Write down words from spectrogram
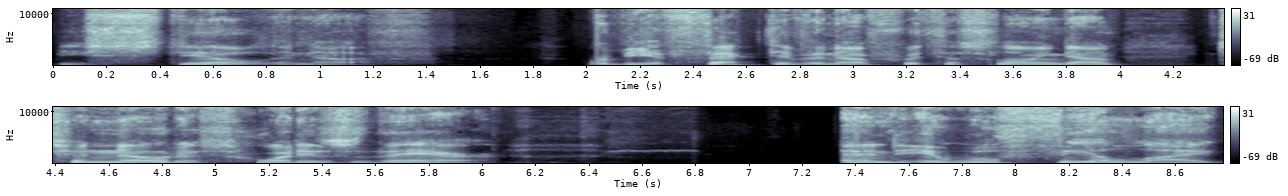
be still enough or be effective enough with the slowing down to notice what is there. And it will feel like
